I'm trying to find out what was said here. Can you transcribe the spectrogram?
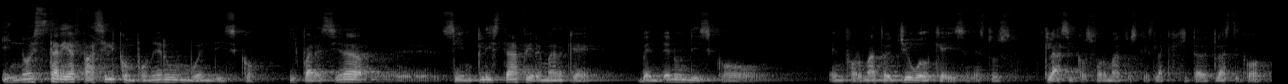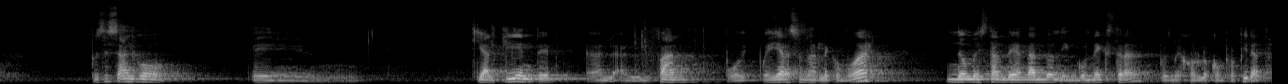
Y no es tarea fácil componer un buen disco. Y pareciera eh, simplista afirmar que vender un disco en formato jewel case, en estos clásicos formatos que es la cajita de plástico, pues es algo eh, que al cliente al, fan pudiera sonarle como, ah, no me están dando ningún extra, pues mejor lo compro pirata.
